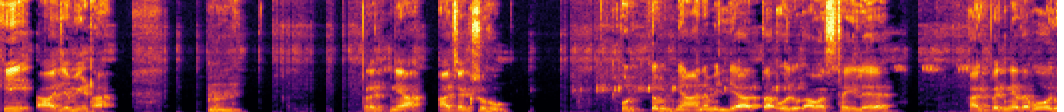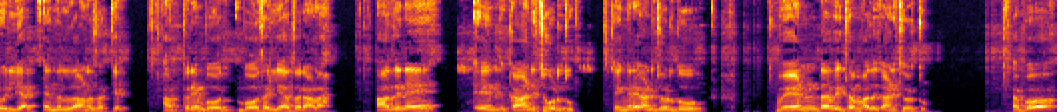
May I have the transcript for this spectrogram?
ഹി ആജമീഠ. പ്രജ്ഞ അചക്ഷുഹു. ഒട്ടും ജ്ഞാനമില്ലാത്ത ഒരു അവസ്ഥയിൽ അല്പജ്ഞത പോലും ഇല്ല എന്നുള്ളതാണ് സത്യം. അത്രയും ബോ ബോധമില്ലാത്ത ഒരാളാണ് അതിനെ കാണിച്ചു കൊടുത്തു. എങ്ങനെ കാണിച്ചു കൊടുത്തു? വേണ്ട വിധം അത് കാണിച്ചു കൊടുത്തു. അപ്പോൾ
